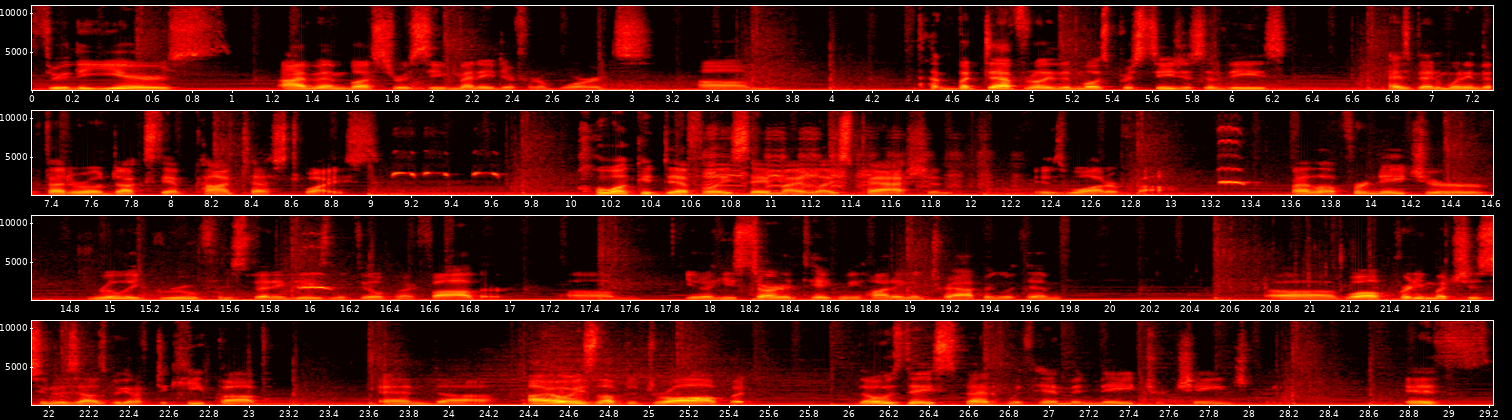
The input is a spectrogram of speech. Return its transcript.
Through the years, I've been blessed to receive many different awards, um, but definitely the most prestigious of these has been winning the federal duck stamp contest twice. One could definitely say my life's passion is waterfowl. My love for nature really grew from spending days in the field with my father. Um, you know, he started taking me hunting and trapping with him, uh, well, pretty much as soon as I was big enough to keep up. And uh, I always loved to draw, but those days spent with him in nature changed me. It's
